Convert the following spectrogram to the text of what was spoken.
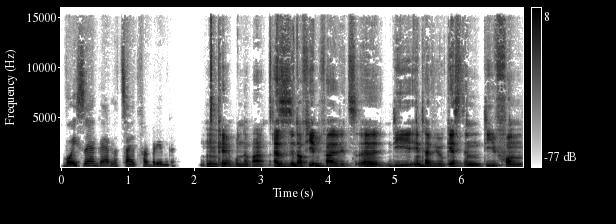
wo ich sehr gerne Zeit verbringe. Okay, wunderbar. Also sind auf jeden Fall jetzt äh, die Interviewgästin, die vom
